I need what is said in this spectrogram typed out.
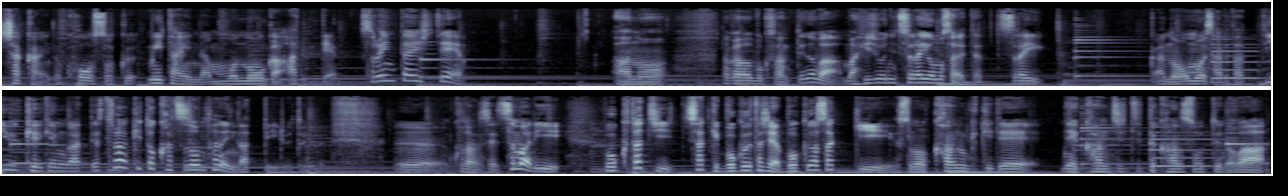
社会の拘束みたいなものがあって。それに対してあの中野信子さんっていうのは、まあ、非常に辛い思いされた辛いあの思いされたっていう経験があってそれはきっと活動の種になっているといううん、ことなんですね。つまり、僕たち、さっき僕たちは、僕がさっき、その感激で、ね、感じてた感想っていうのは、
